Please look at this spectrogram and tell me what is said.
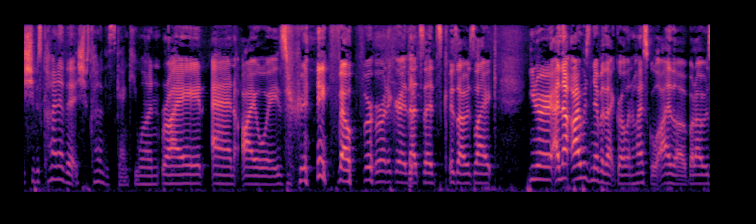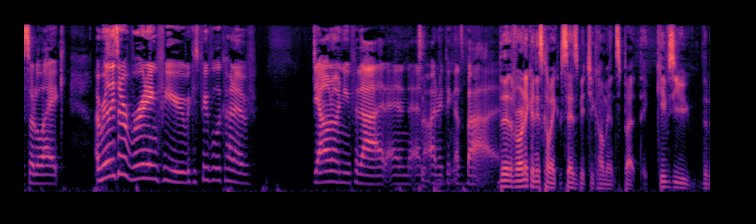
she was kind of the she was kind of the skanky one right and I always really felt for Veronica in that sense because I was like you know and that, I was never that girl in high school either but I was sort of like I'm really sort of rooting for you because people are kind of down on you for that, and, and I don't think that's bad. The, the Veronica in this comic says bitchy comments, but it gives you the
